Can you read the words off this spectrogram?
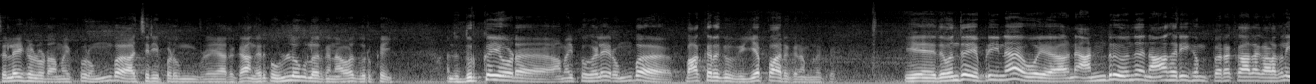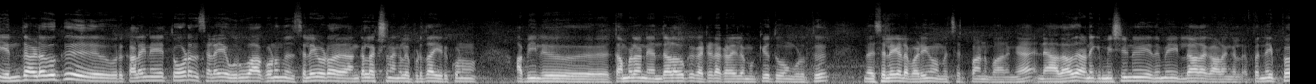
சிலைகளோட அமைப்பு ரொம்ப ஆச்சரியப்படும்படியாக இருக்குது அங்கே இருக்க உள்ளூரில் இருக்க நவ துர்க்கை அந்த துர்க்கையோட அமைப்புகளே ரொம்ப பார்க்கறதுக்கு வியப்பாக இருக்குது நம்மளுக்கு. ஏ- இது வந்து எப்படின்னா அன்று வந்து நாகரிகம் பிறக்காத காலத்தில் எந்த அளவுக்கு ஒரு கலைநயத்தோடு அந்த சிலையை உருவாக்கணும் அந்த சிலையோட அங்கலட்சணங்கள் இப்படி தான் இருக்கணும் அப்படின்னு தமிழன் எந்த அளவுக்கு கட்டிடக்கலையில் முக்கியத்துவம் கொடுத்து இந்த சிலைகளை வடிவமைச்சிருப்பான்னு பாருங்கள் நான் அதாவது அன்றைக்கி மிஷினு எதுவுமே இல்லாத காலங்கள் இப்போ இந்த இப்போ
